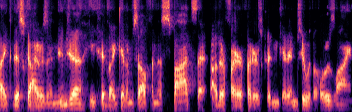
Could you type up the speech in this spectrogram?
Like this guy was a ninja. He could like get himself into spots that other firefighters couldn't get into with a hose line.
